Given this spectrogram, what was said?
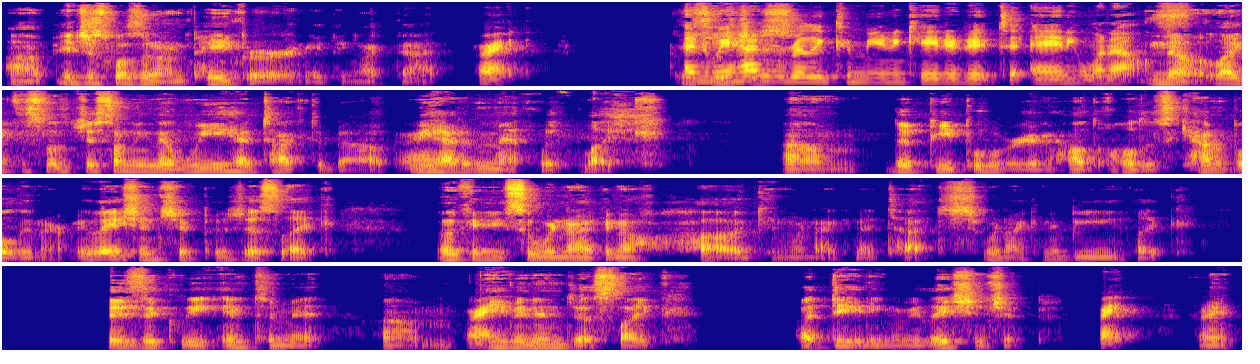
Um, it just wasn't on paper or anything like that. Right. This and we hadn't just- really communicated it to anyone else. no, like this was just something that we had talked about. We hadn't met with like um, the people who were going to hold, hold us accountable in our relationship. It was just like, okay, so we're not going to hug and we're not going to touch. We're not going to be like physically intimate, um, Right. even in just like a dating relationship. Right. Right.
